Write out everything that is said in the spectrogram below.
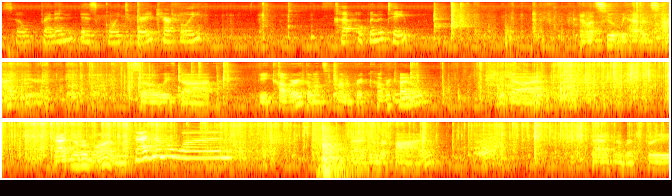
So Brennan is going to very carefully cut open the tape. And let's see what we have inside here. So we've got the cover, the Once Upon a Brick cover title. We've got bag number one, Bag number one, bag number five, bag number three,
